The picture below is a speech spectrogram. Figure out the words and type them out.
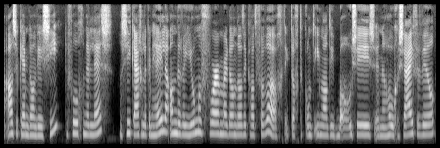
Maar als ik hem dan weer zie, de volgende les, dan zie ik eigenlijk een hele andere jongen voor dan dat ik had verwacht. Ik dacht, er komt iemand die boos is en een hoge cijfer wil.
